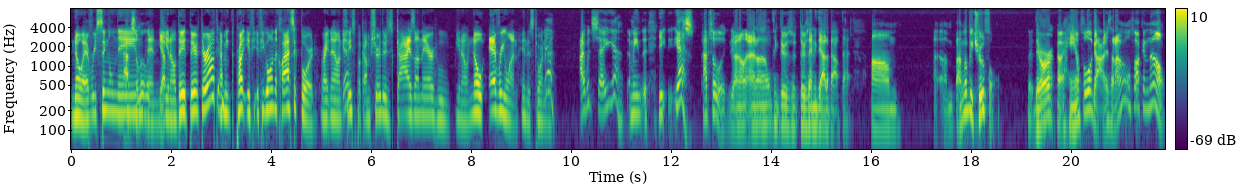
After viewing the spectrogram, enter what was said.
know every single name, Absolutely. and Yep. you know they they're they're out there. I mean, probably if if you go on the classic board right now on. Facebook, I'm sure there's guys on there who you know know everyone in this tournament. Yeah. I would say, yeah. I mean, uh, yes, absolutely. I don't, and I don't think there's there's any doubt about that. Um, I'm, I'm going to be truthful. There are a handful of guys that I don't fucking know,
